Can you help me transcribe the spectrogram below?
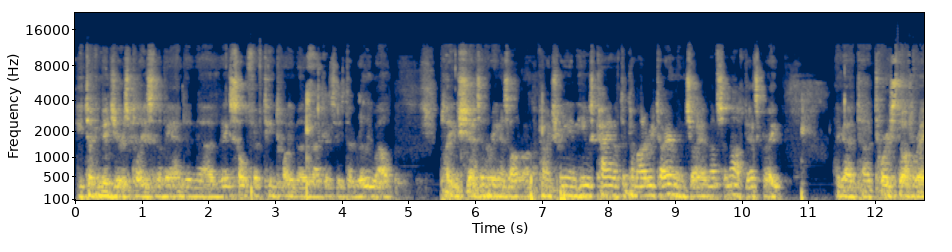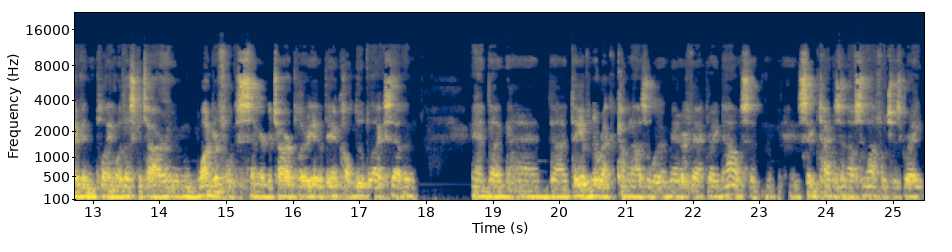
He took Midge Ure's place in the band, and uh, they sold 15, 20 million records. He's done really well, playing sheds and arenas all around the country. And he was kind enough to come out of retirement and join Enuff Z'Nuff. That's great. I got uh, Tory Stoffregen playing with us guitar, wonderful singer, guitar player. He had a band called New Black Seven and uh, and uh, they have a new record coming out as a matter of fact right now. So same time as Enuff Z'Nuff, which is great.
